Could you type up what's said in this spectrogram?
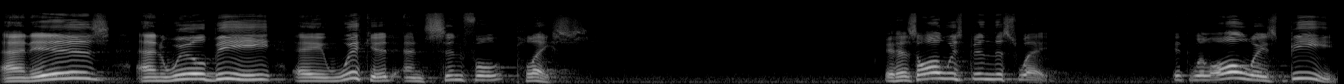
and is and will be a wicked and sinful place. It has always been this way. It will always be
